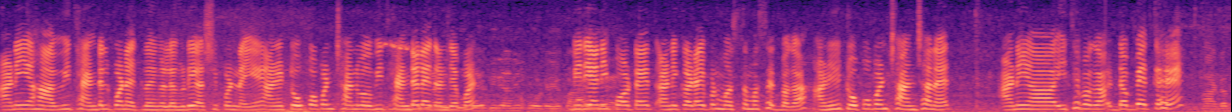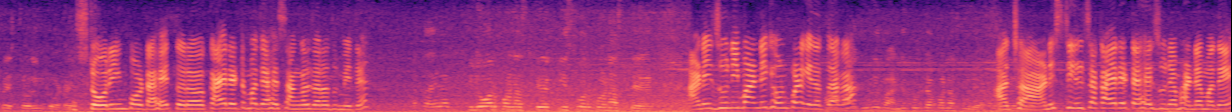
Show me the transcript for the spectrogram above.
आणि हा विथ हँडल पण आहेत लंग- लंगडी अशी पण नाही आहे आणि टोपं पण छान विथ हँडल आहेत त्यांचे पण बिर्याणी पोट आहे बिर्याणी पॉट आहेत आणि कढाई पण मस्त मस्त आहेत बघा. आणि टोपं पण छान छन आहेत. आणि इथे बघा डबे आहेत का हे? डबे स्टोरिंग पोट आहे स्टोरिंग पॉट आहे. तर काय रेटमध्ये आहे सांगाल जरा तुम्ही ते किलोवर पण असते पीसवर पण असते. आणि जुनी भांडी घेऊन पण घेतात का? जुनी भांडी कुठल्या पण असू द्या. अच्छा आणि स्टीलचा काय रेट आहे जुन्या भांड्यामध्ये?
